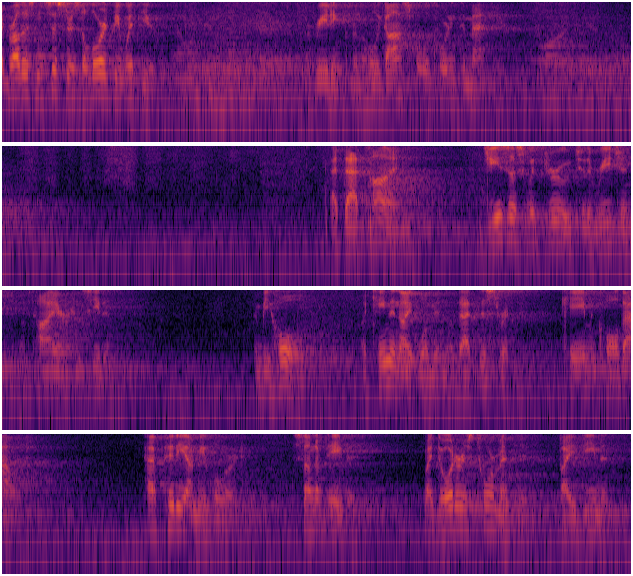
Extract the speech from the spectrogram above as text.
My brothers and sisters, the Lord be with you. A reading from the Holy Gospel according to Matthew. At that time, Jesus withdrew to the region of Tyre and Sidon. And behold, a Canaanite woman of that district came and called out, Have pity on me, Lord, son of David. My daughter is tormented by a demon.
